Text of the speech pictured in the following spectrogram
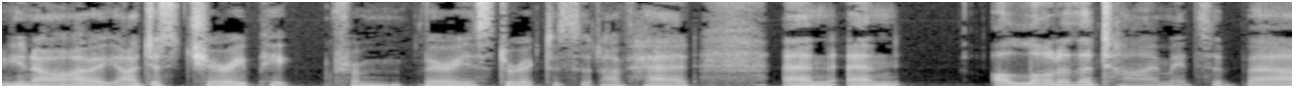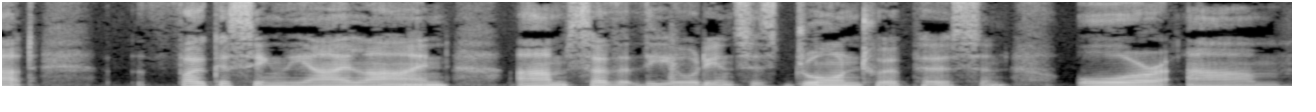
you know, I, I just cherry pick from various directors that I've had. And, and a lot of the time it's about focusing the eye line um, so that the audience is drawn to a person or um,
